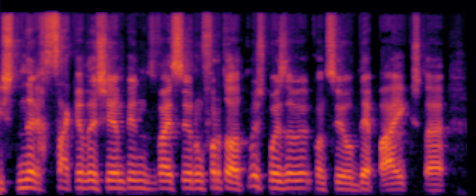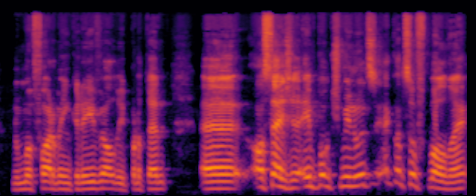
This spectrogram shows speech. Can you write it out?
isto na ressaca da Champions vai ser um fartote. Mas depois aconteceu Depay, que está numa forma incrível e, portanto, uh, ou seja, em poucos minutos aconteceu o futebol, não é?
